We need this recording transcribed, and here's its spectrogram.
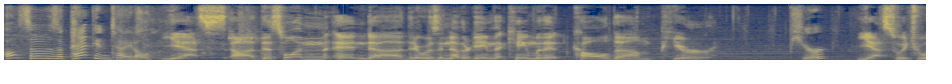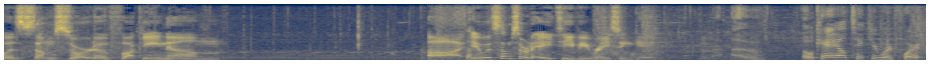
Also, it was a pack-in title. Yes, uh, this one, and uh, there was another game that came with it called um, Pure. Pure? Yes, which was some sort of fucking. Um, uh, it was some sort of ATV racing game. Okay, I'll take your word for it.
